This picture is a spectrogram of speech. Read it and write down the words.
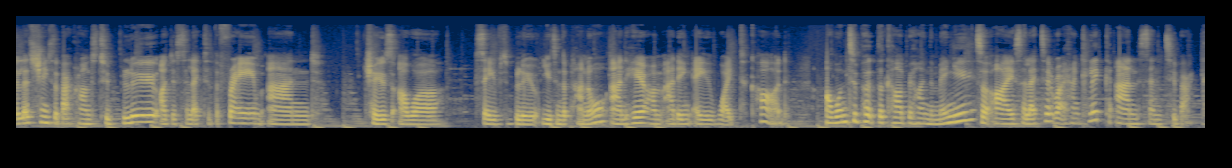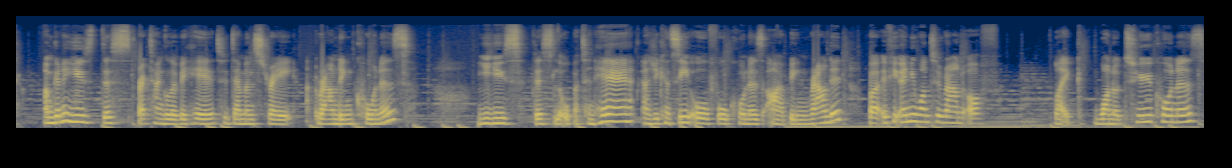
Let's change the background to blue. I just selected the frame and chose our saved blue using the panel. And here I'm adding a white card. I want to put the card behind the menu. So I select it, right hand click and send to back. I'm gonna use this rectangle over here to demonstrate rounding corners. You use this little button here. As you can see, all four corners are being rounded. But if you only want to round off like one or two corners,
